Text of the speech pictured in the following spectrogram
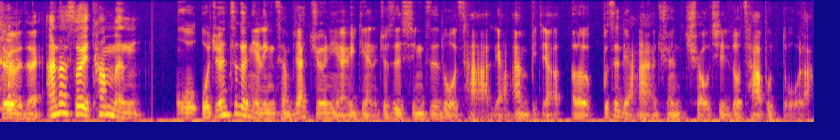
对不对啊？那所以他们，我我觉得这个年龄层比较 junior 一点的，就是薪资落差两岸比较，呃，不是两岸，全球其实都差不多啦，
